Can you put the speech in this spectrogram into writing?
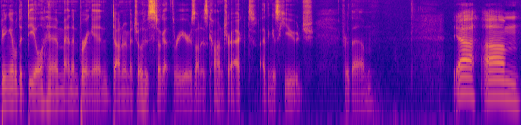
being able to deal him and then bring in Donovan Mitchell, who's still got three years on his contract, I think is huge for them. Yeah. Um.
